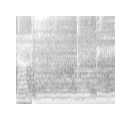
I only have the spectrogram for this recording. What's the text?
i'll be.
